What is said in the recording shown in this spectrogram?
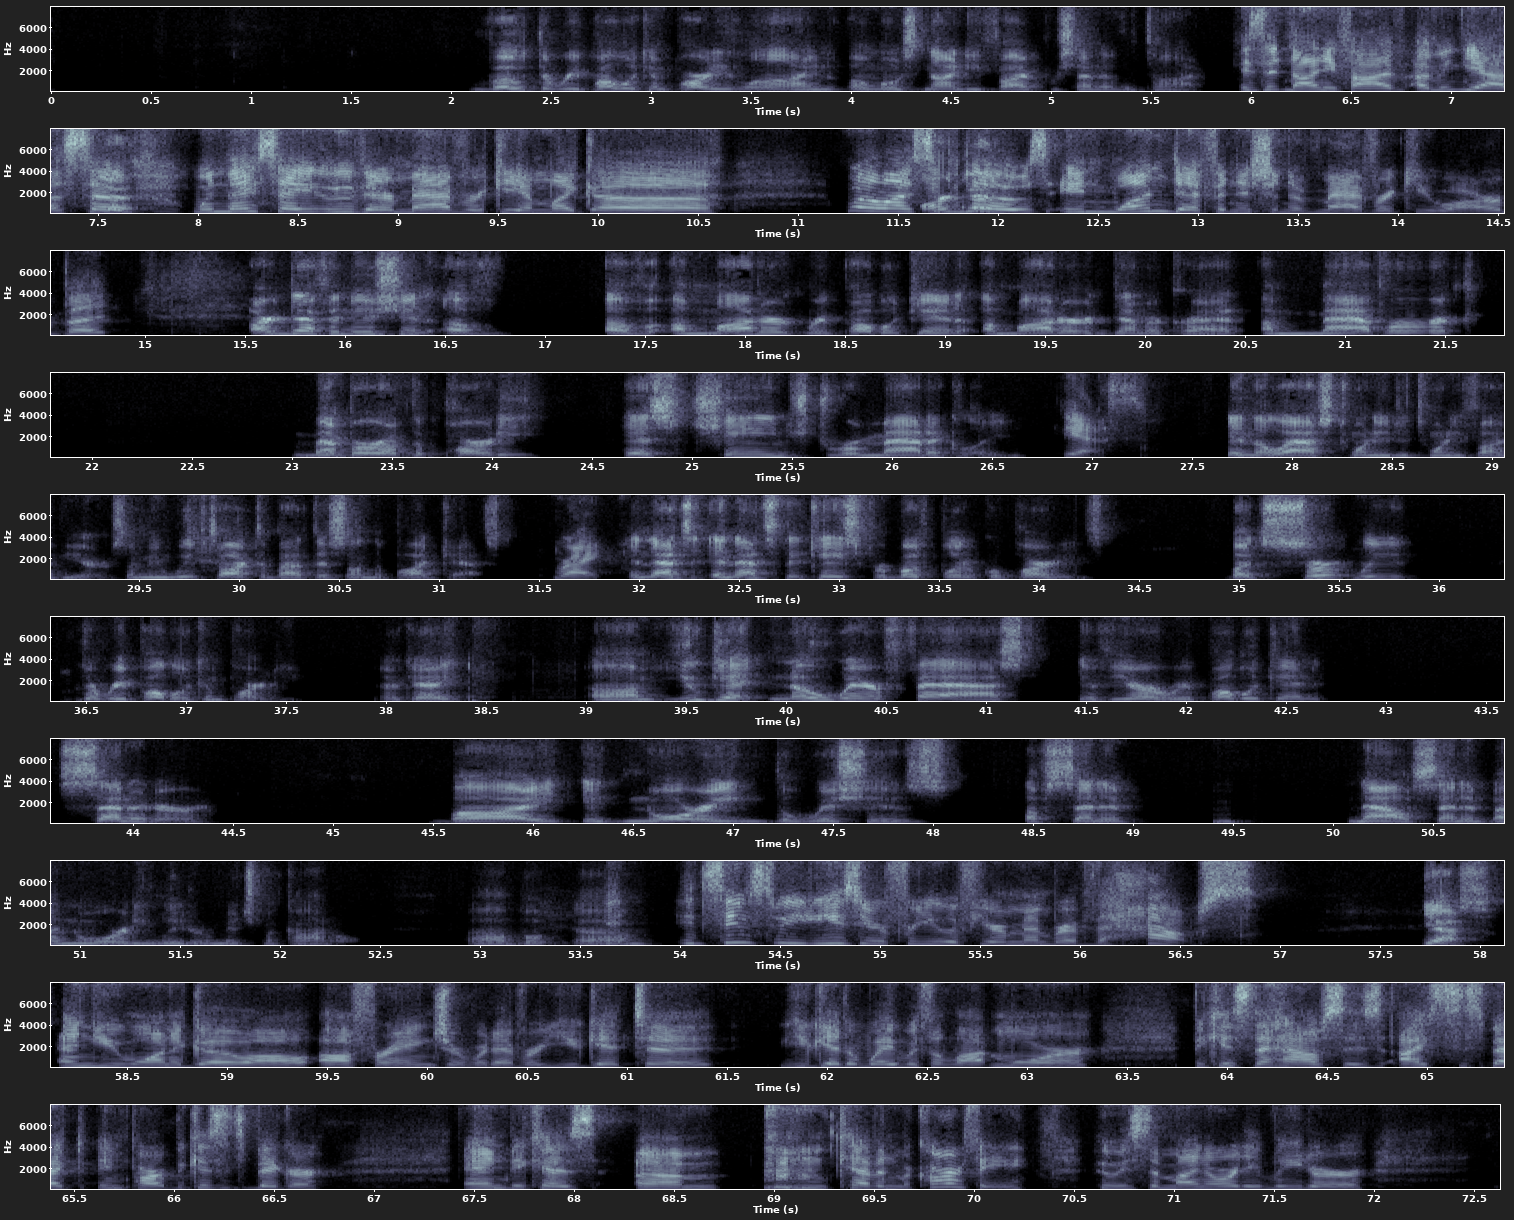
vote the Republican Party line almost 95% of the time. Is it 95? I mean, yeah. So Yes. when they say, ooh, they're mavericky, I'm like, uh, well, I Our de- suppose in one definition of maverick you are, but Our definition of of a moderate Republican, a moderate Democrat, a maverick member of the party has changed dramatically yes, in the last 20 to 25 years. I mean, we've talked about this on the podcast. Right. And that's and that's the case for both political parties, but certainly the Republican Party. Okay, um, you get nowhere fast if you're a Republican senator by ignoring the wishes of Senate now Senate Minority Leader Mitch McConnell. Uh, but, um, it, it seems to be easier for you if you're a member of the House yes, and you want to go all off range or whatever. You get to you get away with a lot more because the House is, I suspect, in part because it's bigger, and because um, Kevin McCarthy, who is the minority leader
